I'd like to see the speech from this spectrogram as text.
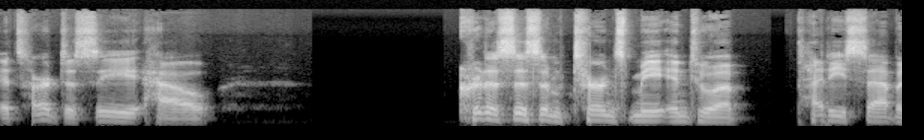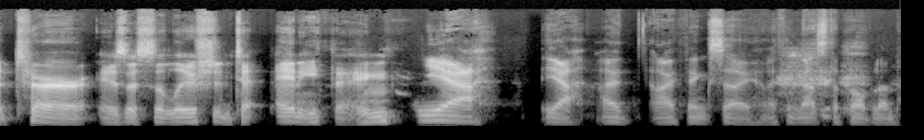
it's hard to see how criticism turns me into a petty saboteur is a solution to anything. Yeah, yeah, I I think so. I think that's the problem.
